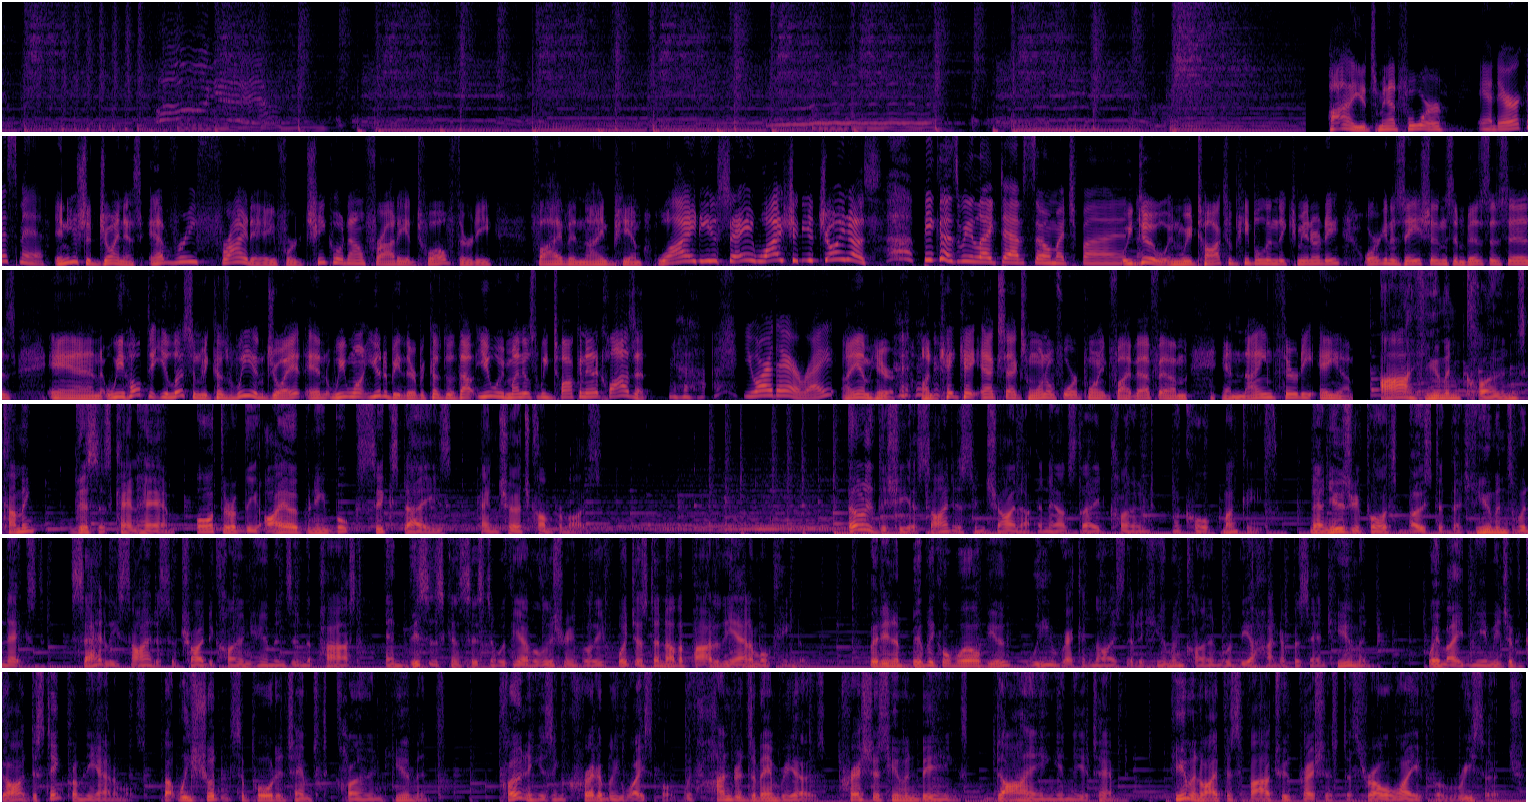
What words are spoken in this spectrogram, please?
Hi, it's Matt Four. And Erica Smith. And you should join us every Friday for Chico Down Friday at 1230 5 and 9 p.m. Why do you say? Why should you join us? because we like to have so much fun. We do. And we talk to people in the community, organizations, and businesses. And we hope that you listen because we enjoy it and we want you to be there because without you, we might as well be talking in a closet. you are there, right? I am here on KKXX 104.5 FM and 9:30 a.m. Are human clones coming? This is Ken Ham, author of the eye-opening book 6 Days and church compromise. Earlier this year, scientists in China announced they'd cloned macaque monkeys. Now, news reports boasted that humans were next. Sadly, scientists have tried to clone humans in the past, and this is consistent with the evolutionary belief we're just another part of the animal kingdom. But in a biblical worldview, we recognize that a human clone would be 100% human. We're made in the image of God, distinct from the animals, but we shouldn't support attempts to clone humans. Cloning is incredibly wasteful, with hundreds of embryos, precious human beings, dying in the attempt. Human life is far too precious to throw away for research.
